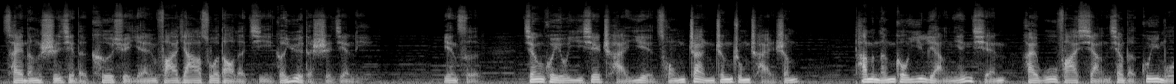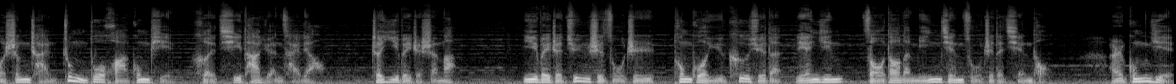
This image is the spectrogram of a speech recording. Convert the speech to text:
才能实现的科学研发压缩到了几个月的时间里。因此，将会有一些产业从战争中产生，他们能够以两年前还无法想象的规模生产众多化工品和其他原材料。这意味着什么？意味着军事组织通过与科学的联姻走到了民间组织的前头。而工业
